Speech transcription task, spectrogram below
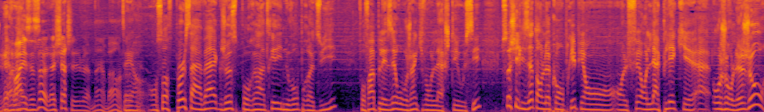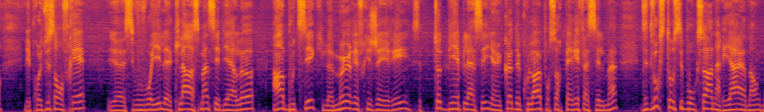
Voilà. Ouais, c'est ça, recherche et développement. Bon, Tu sais, tant on, on s'offre peu sa vague juste pour rentrer des nouveaux produits. Faut faire plaisir aux gens qui vont l'acheter aussi. Puis ça, chez Lisette, on l'a compris, puis on, le fait, on l'applique euh, au jour le jour. Les produits sont frais. Euh, si vous voyez le classement de ces bières-là en boutique, le mur réfrigéré, c'est tout bien placé. Il y a un code de couleur pour se repérer facilement. Dites-vous que c'est aussi beau que ça en arrière. Donc,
